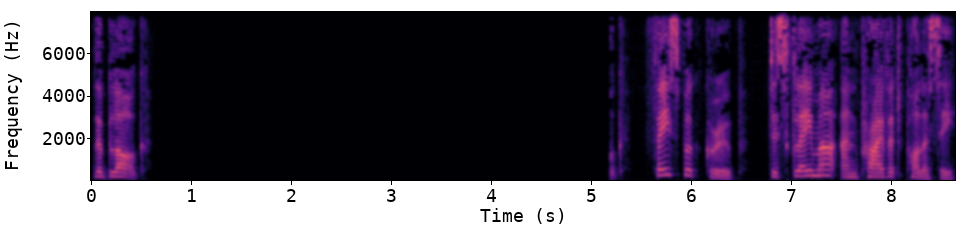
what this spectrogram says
The blog. Facebook group, disclaimer and private policy.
